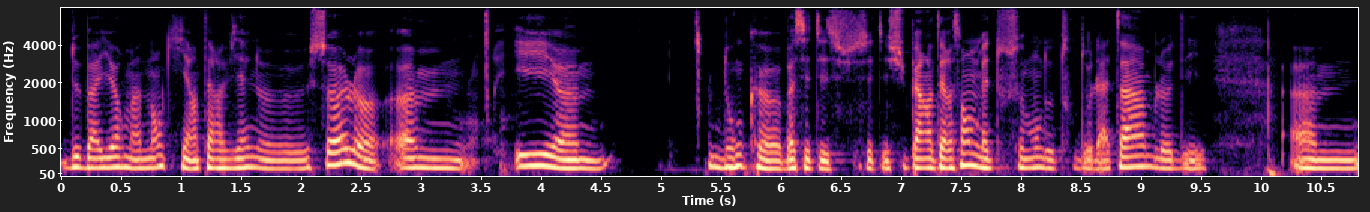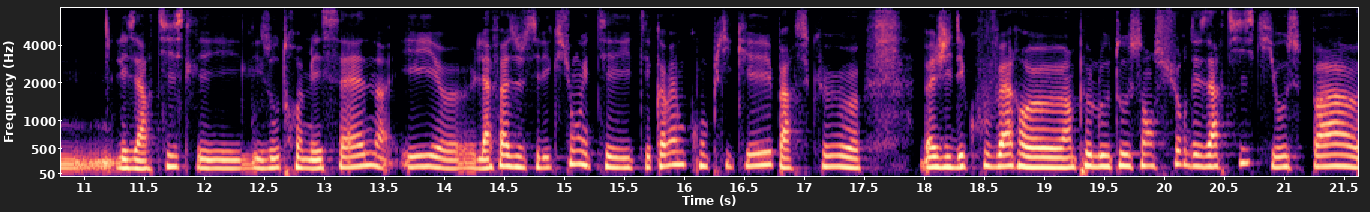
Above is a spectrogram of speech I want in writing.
de bailleurs maintenant qui interviennent seuls et donc, bah, c'était c'était super intéressant de mettre tout ce monde autour de la table, des euh, les artistes, les, les, autres mécènes. Et euh, la phase de sélection était, était quand même compliquée parce que euh, bah, j'ai découvert un peu l'autocensure des artistes qui osent pas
